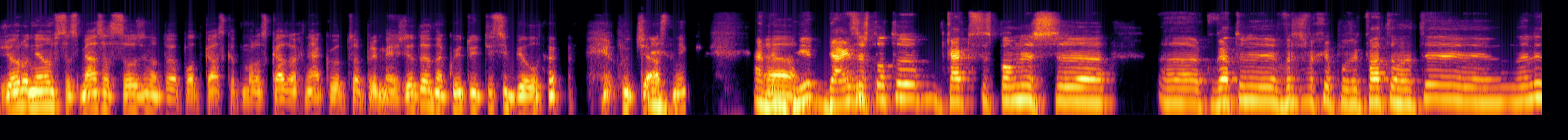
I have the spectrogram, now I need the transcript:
Жоро Ненов се смя с сълзи на този подкаст, като му разказвах някои от примеждията, на които и ти си бил участник. Ами, а, бях, защото, както се спомняш, а, когато ни връчваха повиквателните, нали,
